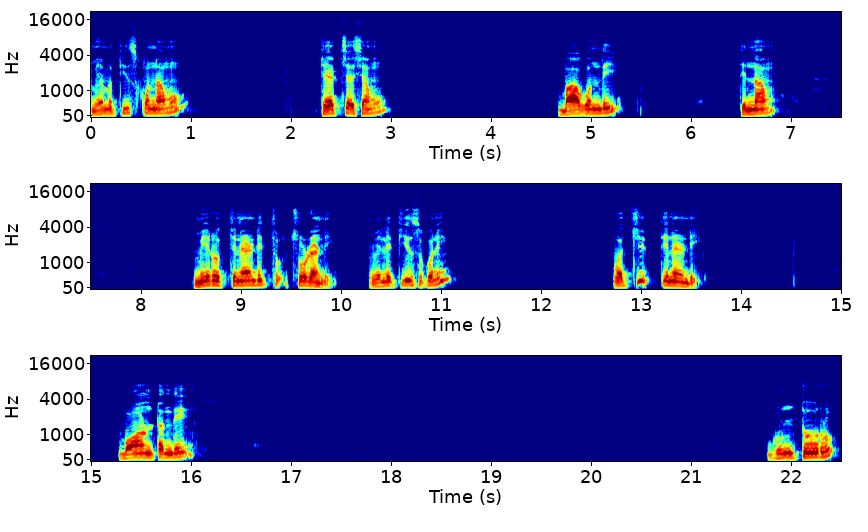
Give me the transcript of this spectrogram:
మేము తీసుకున్నాము. టేస్ట్ చేసాము బాగుంది. తిన్నాం. మీరు తినండి చూ- చూడండి. వెళ్ళి తీసుకొని వచ్చి తినండి. బాగుంటుంది. గుంటూరు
